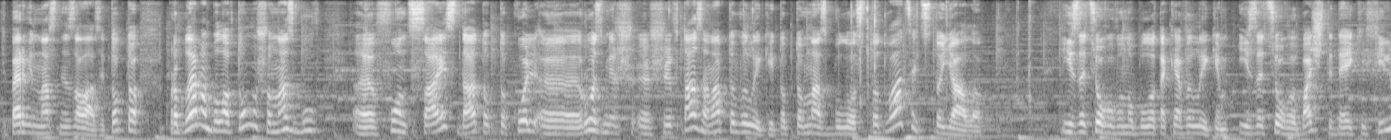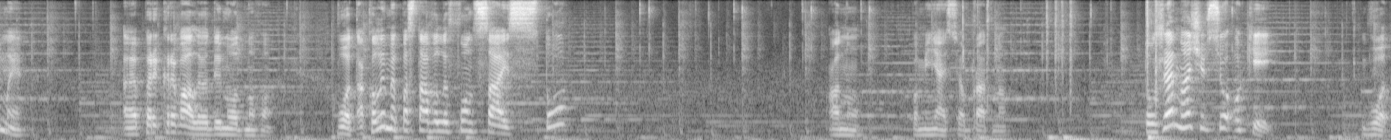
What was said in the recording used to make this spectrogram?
Тепер він у нас не залазить. Тобто проблема була в тому, що в нас був е, фонд size, да, тобто коль, е, розмір е, шрифта занадто великий. Тобто в нас було 120 стояло, і за цього воно було таке великим. І за цього, бачите, деякі фільми е, перекривали один одного. От, а коли ми поставили фонд size 100. А ну, поміняйся обратно. То вже наче все окей. Вот.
